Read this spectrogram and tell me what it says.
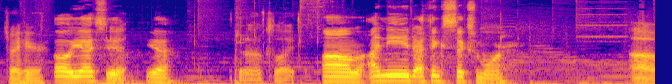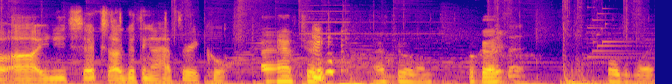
It's right here. Oh yeah, I see it. Yeah. That's what it looks like. Um, I need I think six more. Oh, uh, you need six. Uh, good thing I have three. Cool. I have two. I have two of them. Okay. Souls of light.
